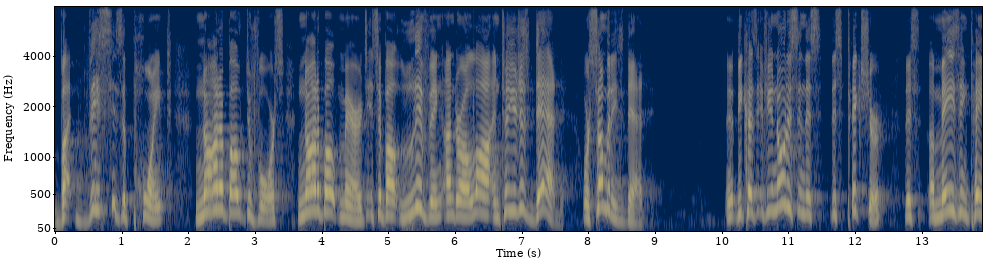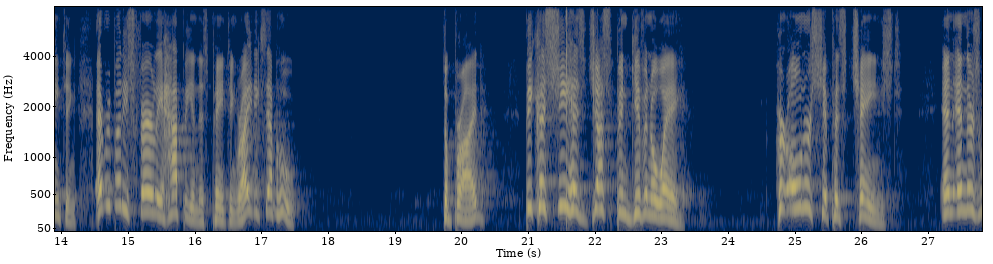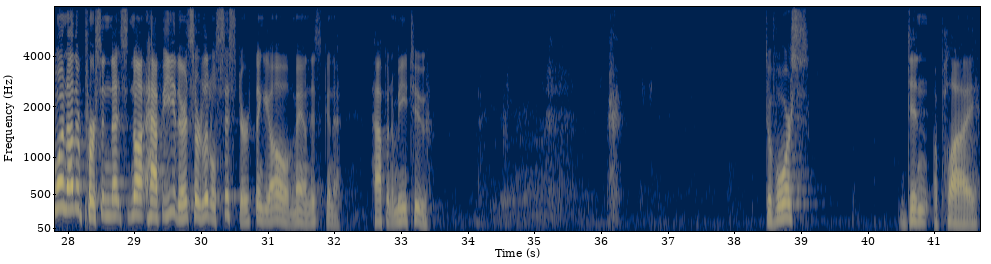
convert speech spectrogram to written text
But this is a point not about divorce, not about marriage. It's about living under a law until you're just dead or somebody's dead. Uh, because if you notice in this, this picture, this amazing painting, everybody's fairly happy in this painting, right? Except who? The bride. Because she has just been given away. Her ownership has changed. And, and there's one other person that's not happy either. It's her little sister, thinking, oh man, this is going to happen to me too. Divorce didn't apply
